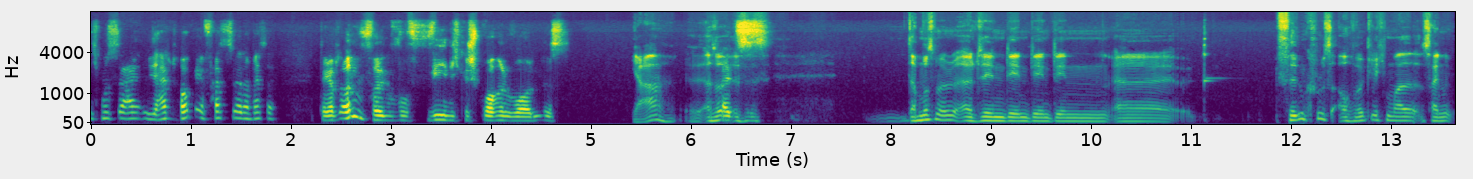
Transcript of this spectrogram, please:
ich muss sagen, hat Hawkeye fast sogar noch besser. Da gab es auch eine Folge, wo wenig gesprochen worden ist. Ja, also Als- es ist, da muss man äh, den, den, den, den äh, Filmcrews auch wirklich mal seinen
